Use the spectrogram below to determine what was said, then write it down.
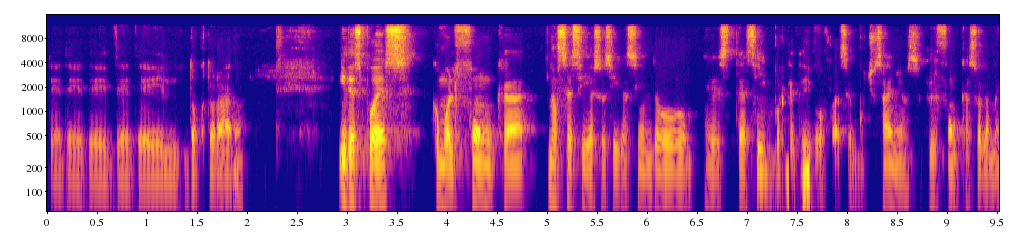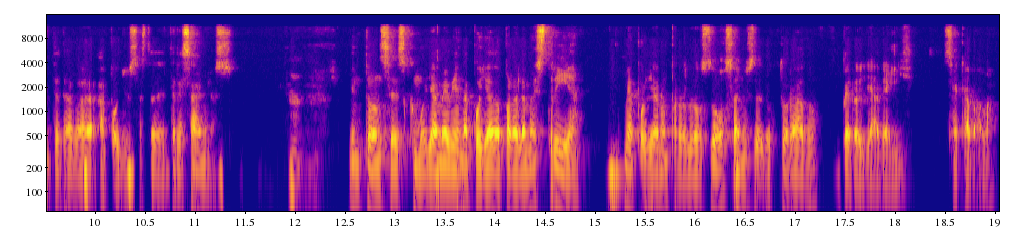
del de, doctorado. Y después como el FONCA, no sé si eso sigue siendo este, así, porque te digo, fue hace muchos años, el FONCA solamente daba apoyos hasta de tres años. Entonces, como ya me habían apoyado para la maestría, me apoyaron para los dos años de doctorado, pero ya de ahí se acababa.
